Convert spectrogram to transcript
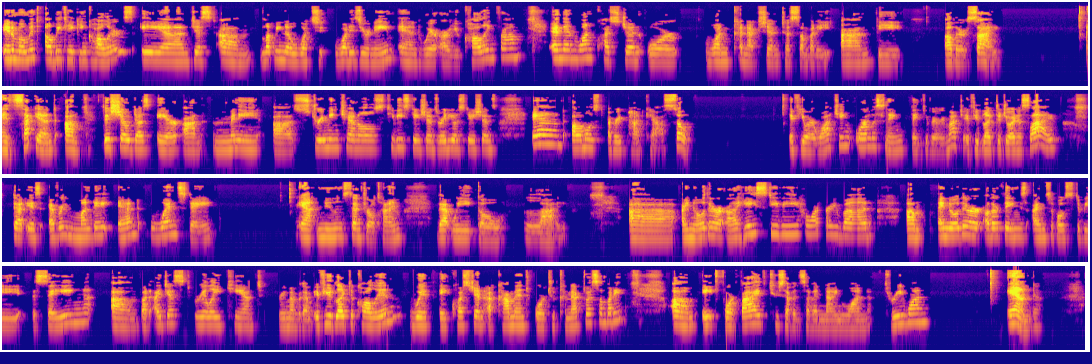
in a moment I'll be taking callers and just um, let me know what what is your name and where are you calling from and then one question or one connection to somebody on the other side. And second, um, this show does air on many uh, streaming channels, TV stations, radio stations, and almost every podcast. So if you are watching or listening, thank you very much. If you'd like to join us live, that is every Monday and Wednesday at noon Central Time that we go live. Uh, I know there are, uh, hey Stevie, how are you, bud? Um, I know there are other things I'm supposed to be saying, um, but I just really can't remember them. If you'd like to call in with a question, a comment, or to connect with somebody, um, 845-277-9131. And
